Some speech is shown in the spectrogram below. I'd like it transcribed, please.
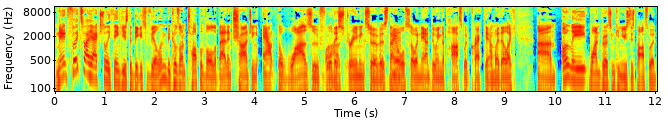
Netflix, I actually think, is the biggest villain because on top of all of that and charging out the wazoo for their streaming service, they also are now doing the password crackdown where they're like, um, only one person can use this password.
